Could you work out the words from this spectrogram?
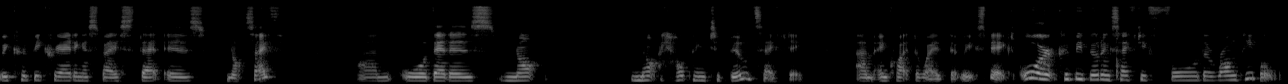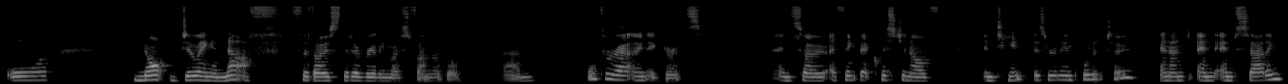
we could be creating a space that is not safe um, or that is not not helping to build safety um, in quite the way that we expect. Or it could be building safety for the wrong people or not doing enough for those that are really most vulnerable, um, all through our own ignorance. And so I think that question of intent is really important too, and and and starting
